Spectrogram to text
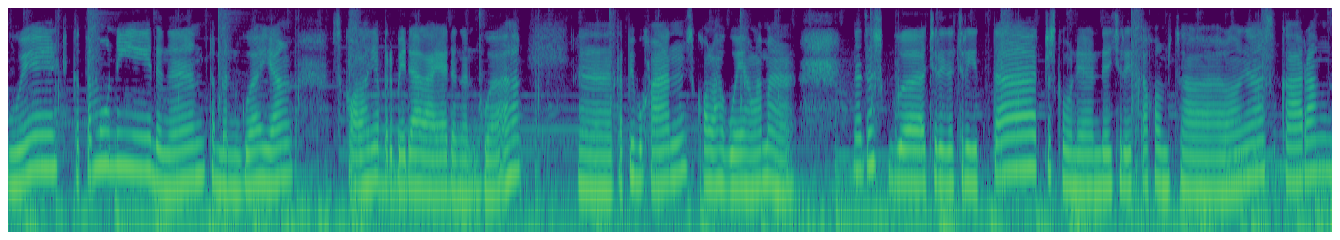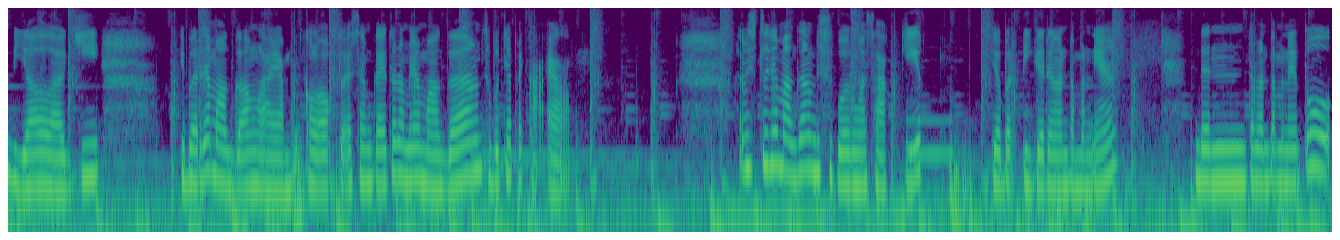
gue ketemu nih dengan teman gue yang sekolahnya berbeda lah ya dengan gue Nah, tapi bukan sekolah gue yang lama. Nah, terus gue cerita-cerita, terus kemudian dia cerita kalau misalnya sekarang dia lagi ibaratnya magang lah ya. Kalau waktu SMK itu namanya magang, sebutnya PKL. Habis itu dia magang di sebuah rumah sakit. Dia bertiga dengan temennya. Dan teman-temannya itu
